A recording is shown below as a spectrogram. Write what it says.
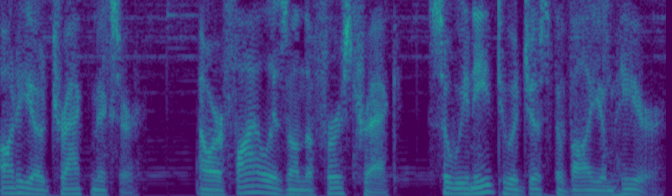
Audio Track Mixer. Our file is on the first track, so we need to adjust the volume here.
